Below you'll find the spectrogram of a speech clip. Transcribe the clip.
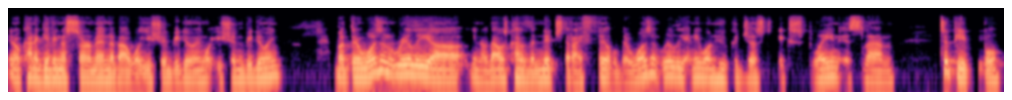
you know, kind of giving a sermon about what you should be doing, what you shouldn't be doing. But there wasn't really a you know that was kind of the niche that i filled. There wasn't really anyone who could just explain islam to people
